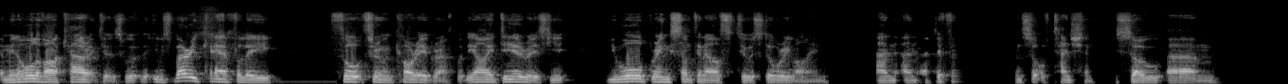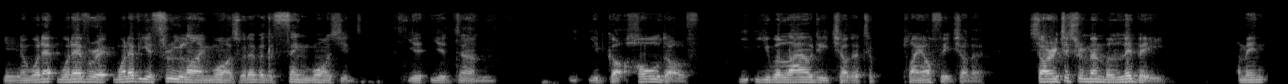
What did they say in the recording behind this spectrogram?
I mean, all of our characters, were, it was very carefully thought through and choreographed. But the idea is you, you all bring something else to a storyline and, and a different sort of tension. So, um, you know, whatever, whatever it, whatever your through line was, whatever the thing was, you'd, you, you'd, um, you'd got hold of, you, you allowed each other to play off each other. Sorry, just remember Libby. I mean,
